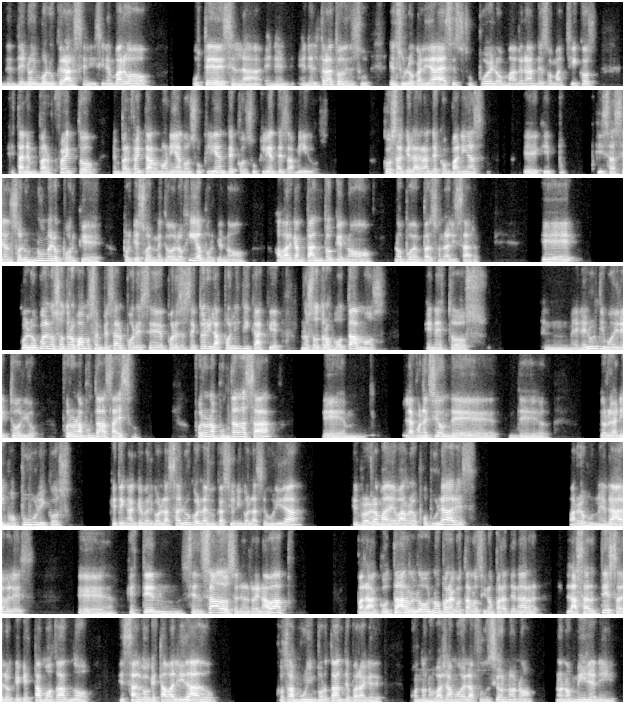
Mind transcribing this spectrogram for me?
de, no involucrarse. Y sin embargo ustedes en, la, en, el, en el trato en, su, en sus localidades, en sus pueblos más grandes o más chicos, están en, perfecto, en perfecta armonía con sus clientes, con sus clientes amigos, cosa que las grandes compañías eh, quizás sean solo un número porque, porque eso es metodología, porque no abarcan tanto que no, no pueden personalizar. Eh, con lo cual nosotros vamos a empezar por ese, por ese sector y las políticas que nosotros votamos en, estos, en, el último directorio fueron apuntadas a eso. Fueron apuntadas a em, la conexión de, de, organismos públicos que tengan que ver con la salud, con la educación y con la seguridad, el programa de barrios populares, barrios vulnerables, eh, que estén censados en el RENAVAP para acotarlo, no para acotarlo, sino para tener la certeza de lo que, estamos dando es algo que está validado, cosas muy importantes para que cuando nos vayamos de la función no, no, no nos miren y,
